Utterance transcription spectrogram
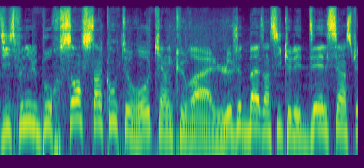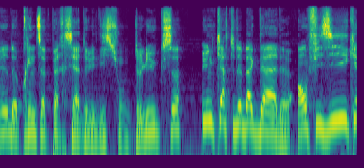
disponible pour 150 euros qui inclura le jeu de base ainsi que les DLC inspirés de Prince of Persia de l'édition Deluxe, une carte de Bagdad en physique,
